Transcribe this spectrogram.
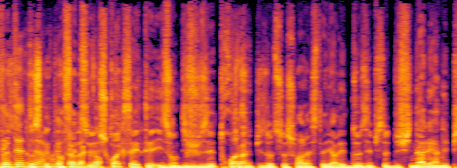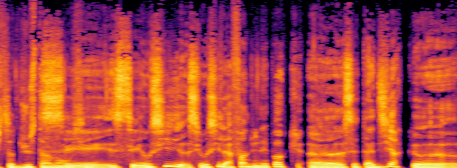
fait, spectateurs. de spectateurs. En fait, d'accord. je crois que ça a été, ils ont diffusé trois Ouais. épisodes ce soir-là, c'est-à-dire les deux épisodes du final et un épisode juste avant. aussi. C'est c'est aussi c'est aussi la fin d'une époque. Euh, C'est-à-dire que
